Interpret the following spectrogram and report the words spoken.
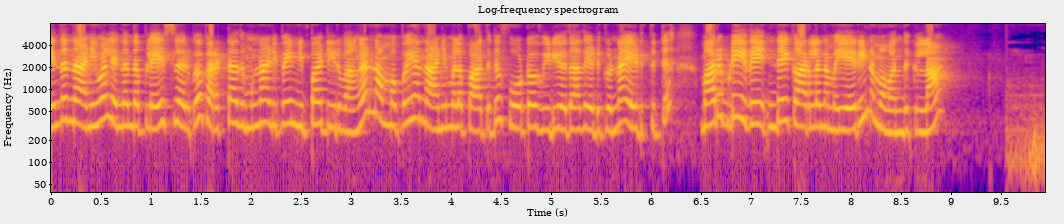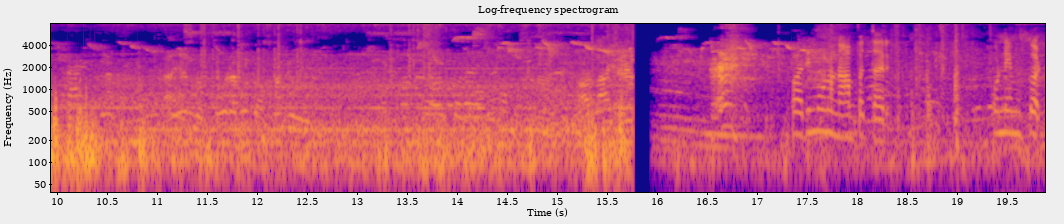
எந்தெந்த அனிமல் எந்தெந்த பிளேஸில் இருக்கோ கரெக்டாக அது முன்னாடி போய் நிப்பாட்டிடுவாங்க. நம்ம போய் அந்த அனிமலை பார்த்துட்டு ஃபோட்டோ வீடியோ ஏதாவது எடுக்கணும்னா எடுத்துகிட்டு மறுபடியும் இதே இந்த காரில் நம்ம ஏறி நம்ம வந்துக்கலாம். பதிமூணு நாற்பத்தாறு ஒன்றே முக்கால்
